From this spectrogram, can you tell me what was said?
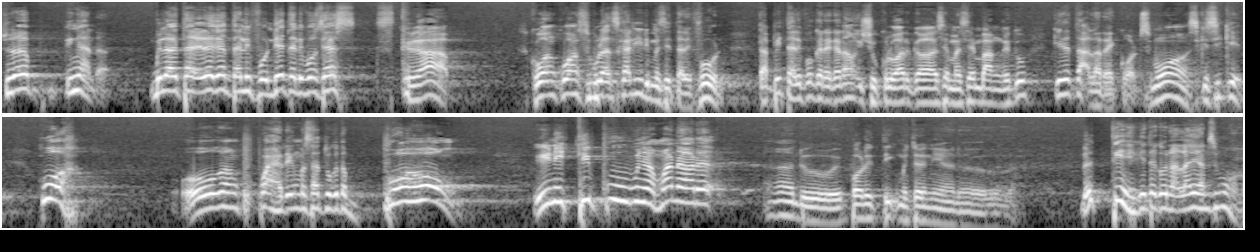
Sudah ingat tak? Bila Taib Erdogan telefon dia telefon saya kerap kurang-kurang sebulan sekali dia mesti telefon. Tapi telefon kadang-kadang isu keluarga sembang-sembang gitu kita taklah rekod semua sikit-sikit wah orang pah dengan satu kata bohong. Ini tipu punya mana ada? Aduh politik macam ni aduh. Letih kita kau nak layan semua.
